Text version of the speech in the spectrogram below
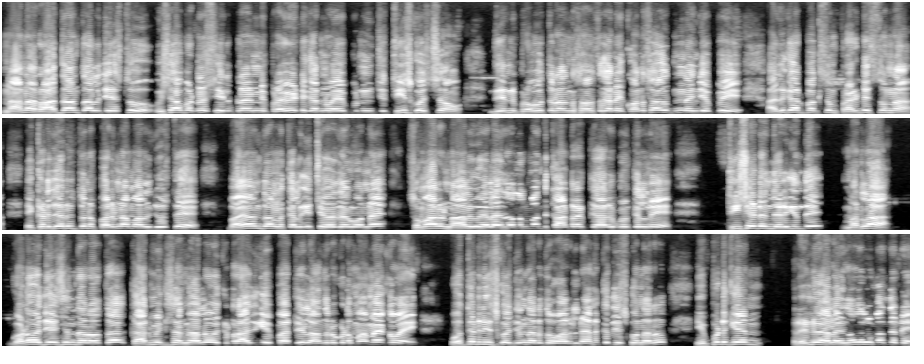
నానా రాద్ధాంతాలు చేస్తూ విశాఖపట్నం స్టీల్ ప్లాంట్ని ప్రైవేటీకరణ వైపు నుంచి తీసుకొచ్చాం. దీన్ని ప్రభుత్వ రంగ సంస్థగానే కొనసాగుతుందని చెప్పి అధికార పక్షం ప్రకటిస్తున్న ఇక్కడ జరుగుతున్న పరిణామాలు చూస్తే భయాందోళన కలిగించే విధంగా ఉన్నాయి. సుమారు నాలుగు వేల ఐదు వందల మంది కాంట్రాక్ట్ కార్మికుల్ని తీసేయడం జరిగింది. మరలా గొడవ చేసిన తర్వాత కార్మిక సంఘాలు ఇక్కడ రాజకీయ పార్టీలు అందరూ కూడా మమేకమై ఒత్తిడి తీసుకొచ్చిన తర్వాత వారిని వెనక్కి తీసుకున్నారు. ఇప్పటికే రెండు వేల ఐదు వందల మందిని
